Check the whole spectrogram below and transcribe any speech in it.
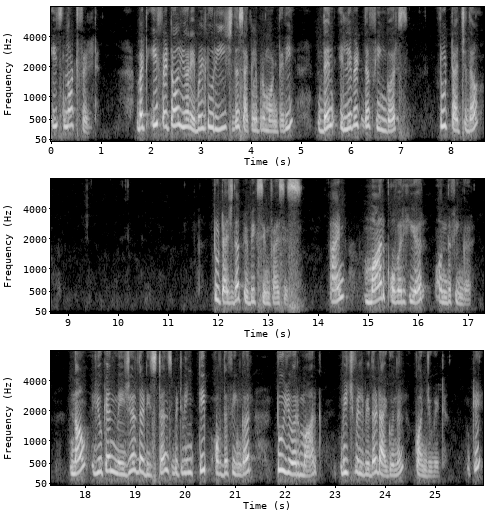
is not felt. But if at all you are able to reach the sacral promontory, then elevate the fingers to touch the to touch the pubic symphysis and mark over here on the finger. Now you can measure the distance between tip of the finger to your mark which will be the diagonal conjugate. Okay.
